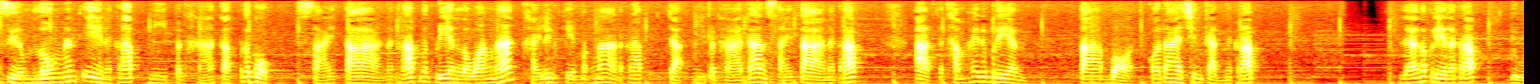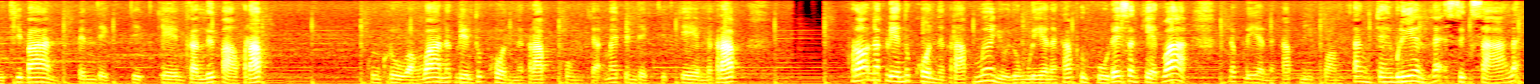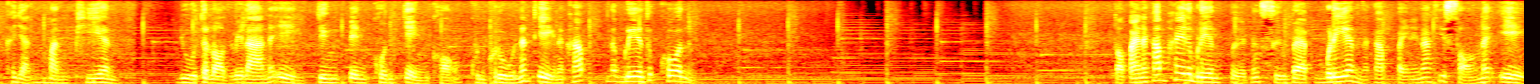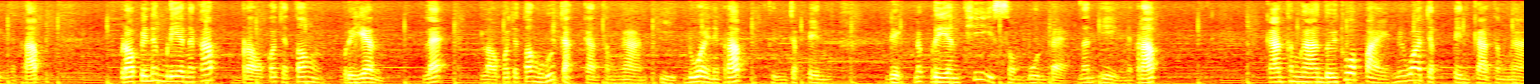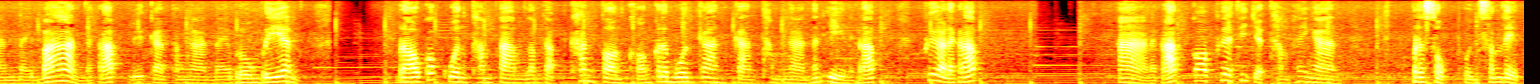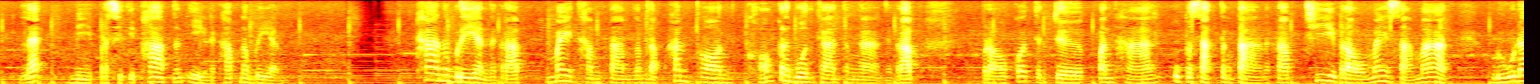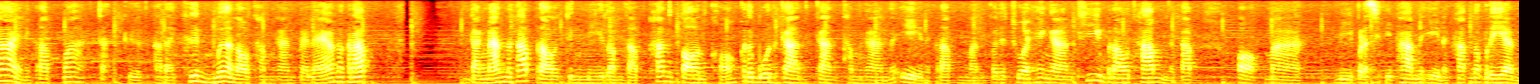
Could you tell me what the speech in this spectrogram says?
เสื่อมลงนั่นเองนะครับ มีปัญหากับระบบสายตานะครับ นักเรียนระวังนะใครเล่นเกมมากๆนะครับ จะมีปัญหาด้านสายตานะครับ อาจจะทำให้นักเรียนตาบอดก็ได้เช่นกันนะครับ แล้วนักเรียนนะครับอยู่ที่บ้านเป็นเด็กติดเกมกันหรือเปล่าครับ คุณครูหวังว่านักเรียนทุกคนนะครับ คงจะไม่เป็นเด็กติดเกมนะครับ เพราะนักเรียนทุกคนนะครับ เมื่ออยู่โรงเรียนนะครับ คุณครูได้สังเกตว่านักเรียนนะครับมีความตั้งใจเรียนและศึกษาและขยันหมั่นเพียรอยู่ตลอดเวลานั่นเอง จึงเป็นคนเก่งของคุณครูนั่นเองนะครับ นักเรียนทุกคน ต่อไปนะครับให้นักเรียนเปิดหนังสือแบบเรียนนะครับไปในหน้าที่ 2 นั่นเองนะครับ เราเป็นนักเรียนนะครับ เราก็จะต้องเรียน และเราก็จะต้องรู้จักการทำงานอีกด้วยนะครับ ถึงจะเป็นเด็กนักเรียนที่สมบูรณ์แบบนั่นเองนะครับ การทำงานโดยทั่วไปไม่ว่าจะเป็นการทำงานในบ้านนะครับ หรือการทำงานในโรงเรียน เราก็ควรทำตามลำดับขั้นตอนของกระบวนการการทำงานนั่นเองนะครับ เพื่ออะไรครับ อ่านะครับ ก็เพื่อที่จะทำให้งานประสบผลสำเร็จและมีประสิทธิภาพนั่นเองนะครับ นักเรียน ถ้านักเรียนนะครับไม่ทำตามลำดับขั้นตอนของกระบวนการทำงานนะครับ เราก็จะเจอปัญหาอุปสรรคต่างๆนะครับ ที่เราไม่สามารถรู้ได้นะครับว่าจะเกิดอะไรขึ้นเมื่อเราทำงานไปแล้วนะครับ ดังนั้นนะครับเราจึงมีลำดับขั้นตอนของกระบวนการการทำงานนั่นเองนะครับ มันก็จะช่วยให้งานที่เราทำนะครับ ออกมามีประสิทธิภาพนั่นเองนะครับ นักเรียน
